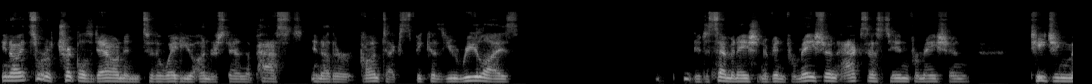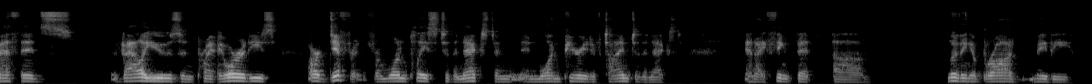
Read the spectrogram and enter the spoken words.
you know, it sort of trickles down into the way you understand the past in other contexts because you realize the dissemination of information, access to information, teaching methods, values, and priorities are different from one place to the next and in one period of time to the next. And I think that uh, living abroad maybe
